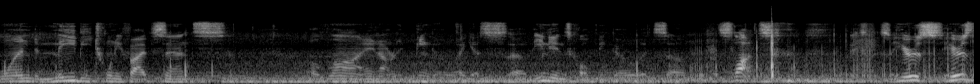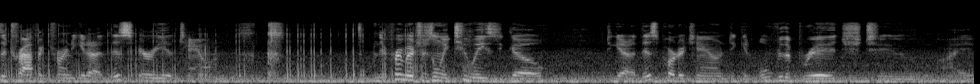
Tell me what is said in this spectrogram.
one to maybe 25 cents a line. Not really bingo, I guess. Uh, the Indians call bingo. It's um, slots, basically. So here's here's the traffic trying to get out of this area of town. And there pretty much there's only two ways to go to get out of this part of town to get over the bridge to I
